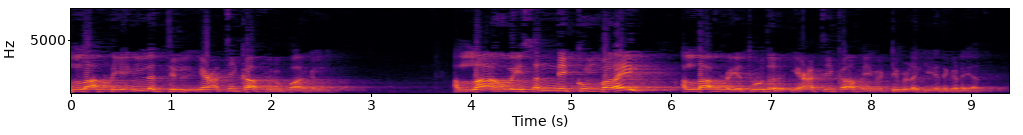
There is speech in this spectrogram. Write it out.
அல்லாஹுடைய இல்லத்தில் இருப்பார்கள். அல்லாஹுவை சந்திக்கும் வரை அல்லாஹுடைய தூதர் இஅ்திகாஃபை விட்டு விலகியது கிடையாது.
